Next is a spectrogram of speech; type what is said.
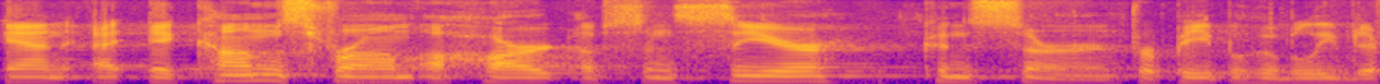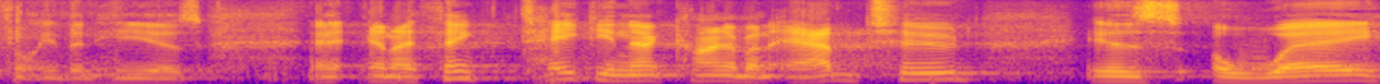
and it comes from a heart of sincere concern for people who believe differently than he is. And, and I think taking that kind of an attitude is a way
